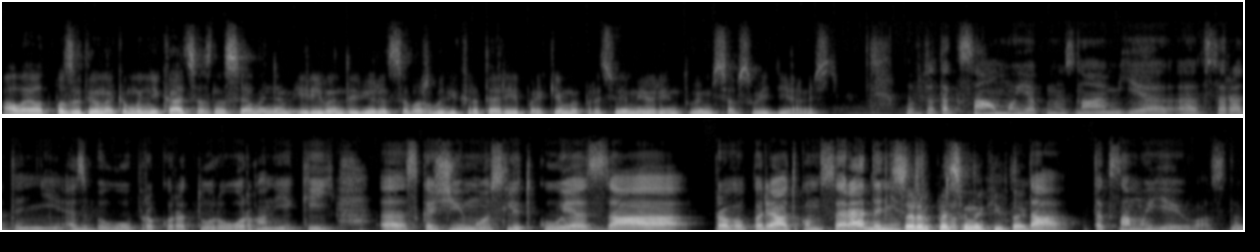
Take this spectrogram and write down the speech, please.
Але от позитивна комунікація з населенням і рівень довіри це важливі критерії, по яким ми працюємо і орієнтуємося в своїй діяльності. Тобто, так само, як ми знаємо, є е, всередині СБУ, прокуратури, орган, який, е, скажімо, слідкує за правопорядком всередині Серед структур. працівників, так. Да, так само є і у вас. Так.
